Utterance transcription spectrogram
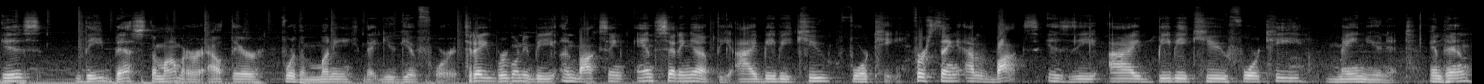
is the best thermometer out there for the money that you give for it. Today we're going to be unboxing and setting up the iBBQ 4T. First thing out of the box is the iBBQ 4T main unit. And then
